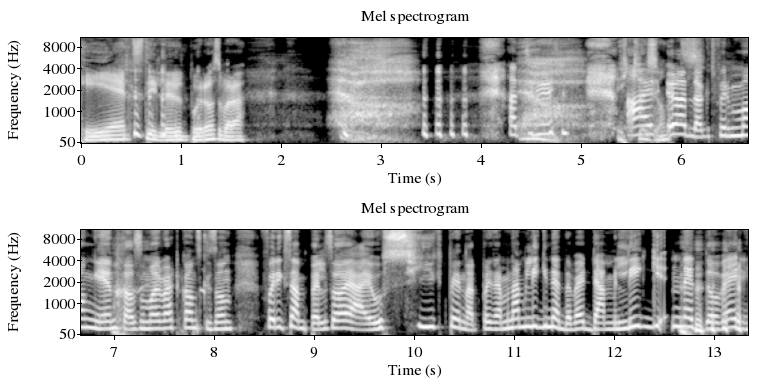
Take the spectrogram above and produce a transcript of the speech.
helt stille rundt bordet, og så bare Jeg tror jeg har ødelagt for mange jenter som har vært ganske sånn For eksempel så er jeg jo sykt beinhardt på det, men de ligger nedover. De ligger nedover.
